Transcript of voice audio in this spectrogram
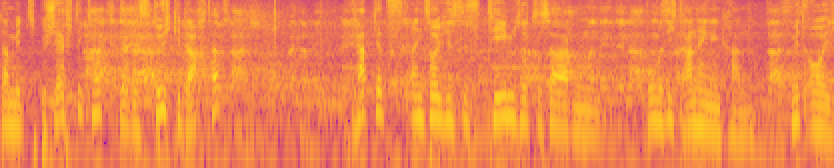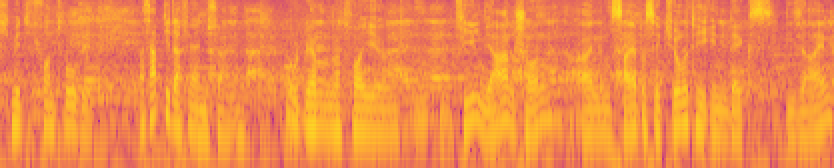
damit beschäftigt hat, der das durchgedacht hat. Ihr habt jetzt ein solches System sozusagen, wo man sich dranhängen kann. Mit euch, mit von Togel. Was habt ihr da für einen Schein? Gut, wir haben vor vielen Jahren schon einen Cyber Security Index designt,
